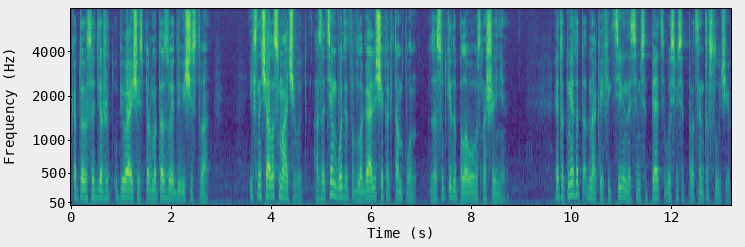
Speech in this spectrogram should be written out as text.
которые содержат убивающие сперматозоиды вещества, их сначала смачивают, а затем вводят во влагалище как тампон за сутки до полового сношения. Этот метод, однако, эффективен на 75-80% случаев.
